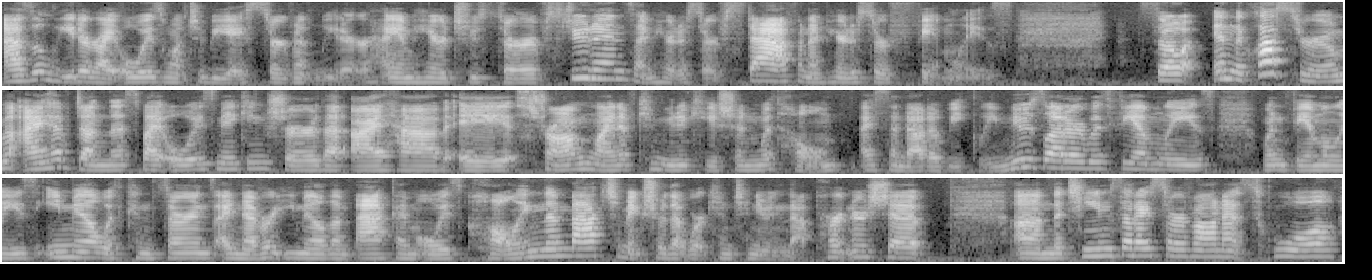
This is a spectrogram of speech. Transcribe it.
as a leader, I always want to be a servant leader. I am here to serve students, I'm here to serve staff, and I'm here to serve families. So, in the classroom, I have done this by always making sure that I have a strong line of communication with home. I send out a weekly newsletter with families. When families email with concerns, I never email them back. I'm always calling them back to make sure that we're continuing that partnership. Um, the teams that I serve on at school,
